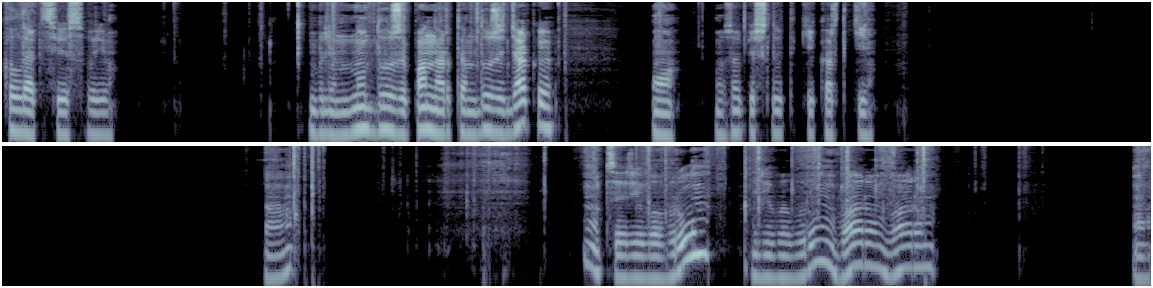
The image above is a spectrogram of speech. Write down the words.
колекцію свою. Блін, ну дуже, пане Артем, дуже дякую. О, вже пішли такі картки. Так. Ну, це Ріваврум. Ріваврум, варум, варум. О.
